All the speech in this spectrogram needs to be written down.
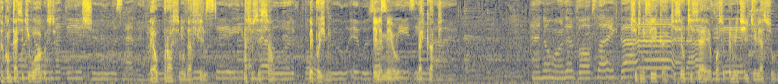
Acontece que o August é o próximo da fila, na sucessão, depois de mim. Ele é meu backup. Significa que se eu quiser, eu posso permitir que ele assuma.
